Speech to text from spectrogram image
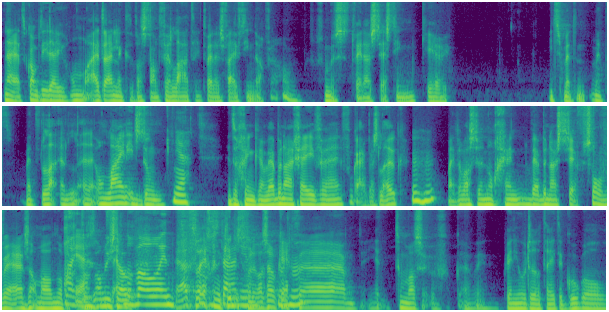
nou ja, toen kwam het idee om uiteindelijk, dat was dan veel later in 2015, dacht ik, oh, misschien 2016 een keer iets met, een- met, met la- eh, online iets doen. Ja. En toen ging ik een webinar geven en dat vond ik eigenlijk best leuk. Mhm. Maar er was er nog geen webinar software. is allemaal nog. Ja, dat was allemaal niet zo. nog wel in Ja, het was echt kinderschoenen. Het was ook echt. Mhm. eh, ja, toen was. Ik weet niet hoe dat heette. Google.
